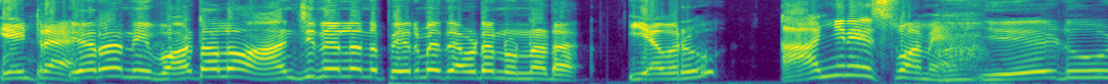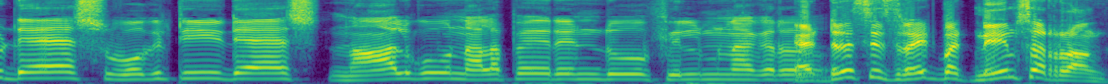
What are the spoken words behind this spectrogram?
ఏంట్రా? ఏరా నీ వాటాలో ఆంజనేయులు అన్న పేరు మీద ఎవడైనా ఉన్నాడా? ఎవరు? ఆంజనేయ స్వామి. ఏడు డాష్ ఒకటి డాష్ నాలుగు నలభై రెండు film Nagar. Address is right but names are wrong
